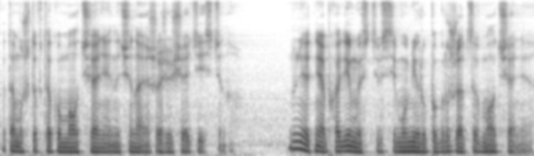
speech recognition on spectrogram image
потому что в таком молчании начинаешь ощущать истину. Но нет необходимости всему миру погружаться в молчание.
